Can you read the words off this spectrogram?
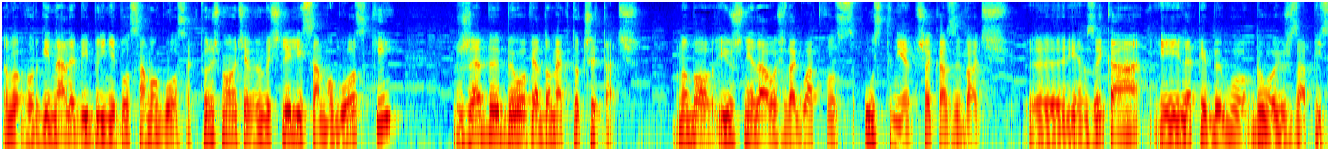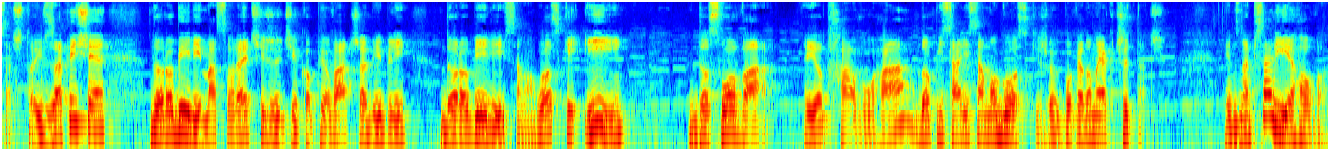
no bo w oryginale Biblii nie było samogłosek. W którymś momencie wymyślili samogłoski, żeby było wiadomo, jak to czytać. No bo już nie dało się tak łatwo ustnie przekazywać y, języka i lepiej by było, było już zapisać. To i w zapisie dorobili masoreci, czyli ci kopiowacze Biblii, dorobili samogłoski i do słowa JHWH dopisali samogłoski, żeby było wiadomo jak czytać. Więc napisali Jehowa.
